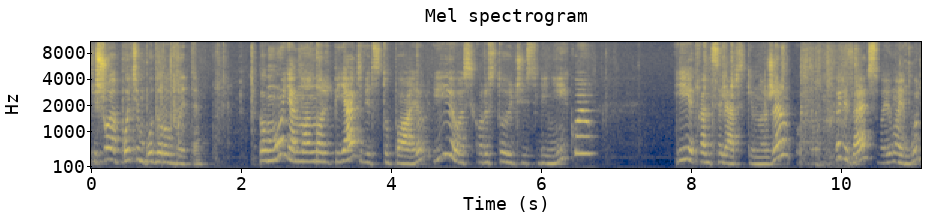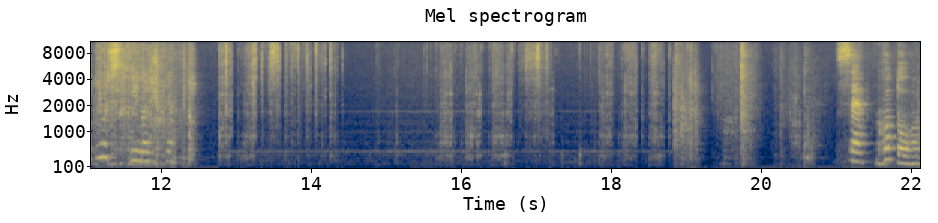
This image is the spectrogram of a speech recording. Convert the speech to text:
І що я потім буду робити? Тому я на 0,5 відступаю і ось користуючись лінійкою і канцелярським ножем, вирізаю свою майбутню стіночку. Все, готово.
